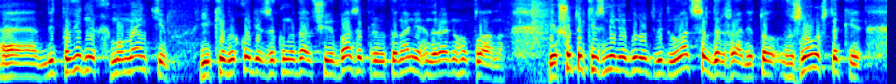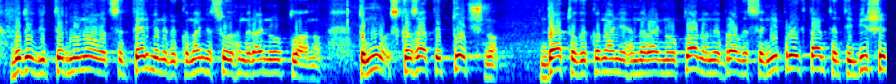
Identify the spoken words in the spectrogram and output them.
е, відповідних моментів, які виходять з законодавчої бази при виконанні генерального плану. Якщо такі зміни будуть відбуватися в державі, то знову ж таки буде відтерміновуватися терміни виконання цього генерального плану. Тому сказати точно. Дату виконання генерального плану не бралися ні проєктанти, тим більше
